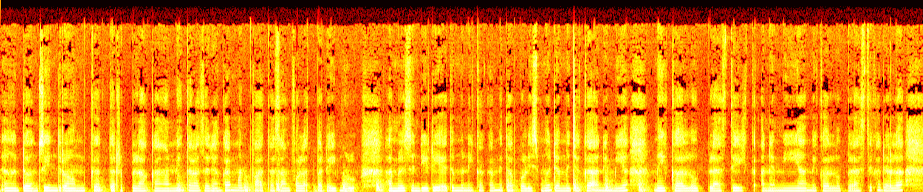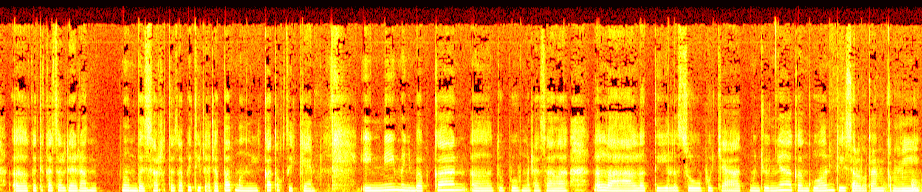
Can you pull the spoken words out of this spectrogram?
Down syndrome, keterbelakangan mental, sedangkan manfaat asam folat pada ibu hamil sendiri yaitu meningkatkan metabolisme dan mencegah anemia megaloblastik. Anemia megaloblastik adalah uh, ketika sel darah membesar tetapi tidak dapat mengikat oksigen. Ini menyebabkan uh, tubuh merasa lelah, letih, lesu, pucat, munculnya gangguan di saluran kemih.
